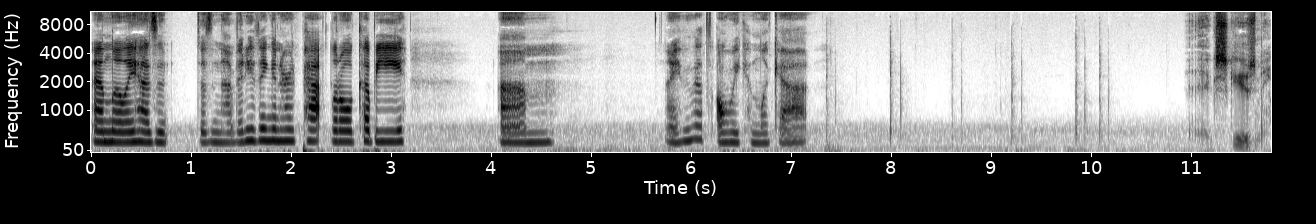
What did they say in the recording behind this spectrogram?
And Lily hasn't doesn't have anything in her pat little cubby. Um I think that's all we can look at. Excuse me.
